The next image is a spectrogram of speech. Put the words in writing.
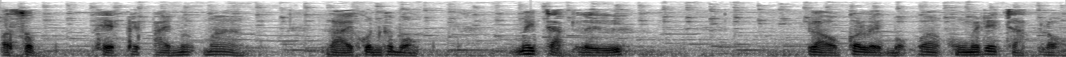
ประสบเหตุเพศภัยมากๆ หลายคนก็บอก ไม่จัดหรือ เราก็เลยบอกว่าคงไม่ได้จัดหรอก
